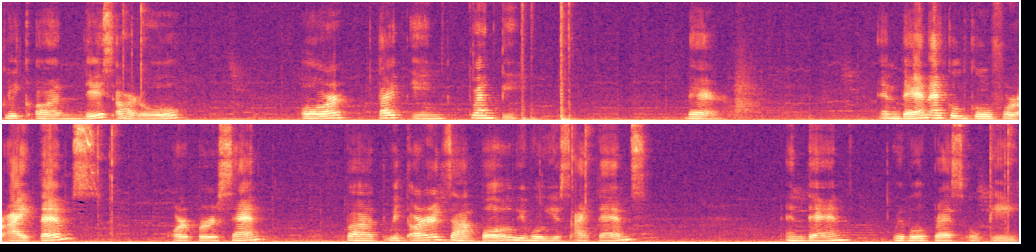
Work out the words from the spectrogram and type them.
click on this arrow or type in 20. There. And then I could go for items or percent. But with our example, we will use items. And then we will press OK.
